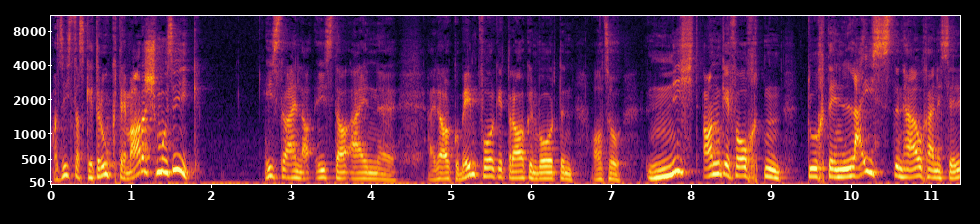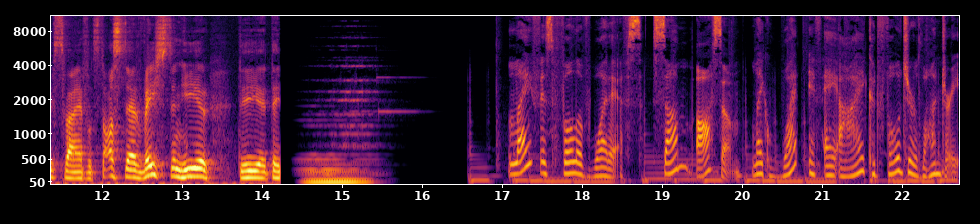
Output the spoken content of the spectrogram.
was ist das, gedruckte Marschmusik ist da ein, ist da ein, äh, ein Argument vorgetragen worden, also nicht angefochten durch den leisten Hauch eines Selbstzweifels, dass der Westen hier die, den Life is full of what ifs. Some awesome, like what if AI could fold your laundry?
